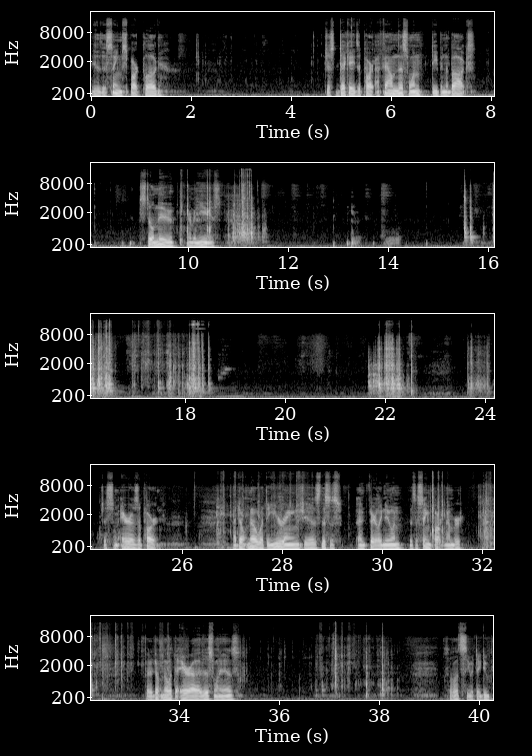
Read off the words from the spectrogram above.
These are the same spark plug. Just decades apart. I found this one deep in the box. Still new, never been used. Just some eras apart. I don't know what the year range is. This is a fairly new one. It's the same part number. But I don't know what the era of this one is. So let's see what they do.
